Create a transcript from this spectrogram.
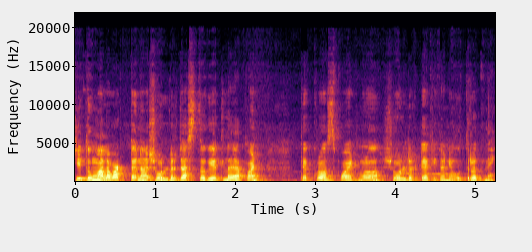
जे तुम्हाला वाटतं ना शोल्डर जास्त घेतलं आहे आपण त्या क्रॉस पॉईंटमुळं शोल्डर त्या ठिकाणी उतरत नाही.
